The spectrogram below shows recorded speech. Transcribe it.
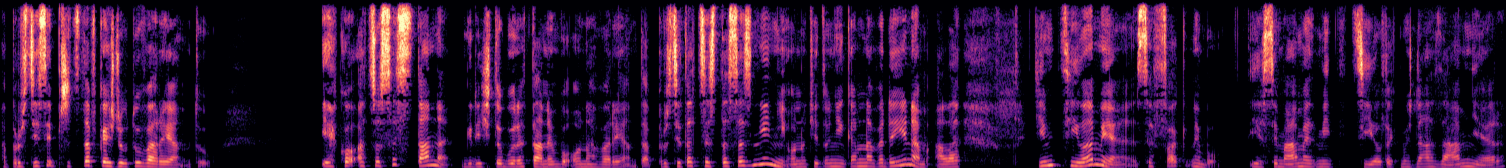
a prostě si představ každou tu variantu. Jako a co se stane, když to bude ta nebo ona varianta? Prostě ta cesta se změní, ono tě to někam navede jinam, ale tím cílem je se fakt, nebo jestli máme mít cíl, tak možná záměr,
